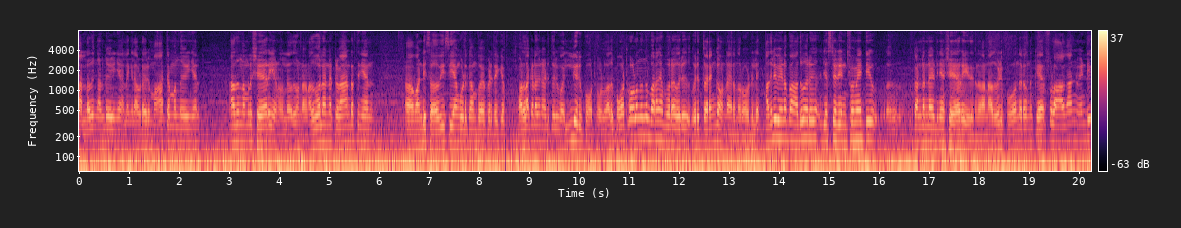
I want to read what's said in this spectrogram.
നല്ലതും കണ്ടു കഴിഞ്ഞാൽ അല്ലെങ്കിൽ അവിടെ ഒരു മാറ്റം വന്നു കഴിഞ്ഞാൽ അത് നമ്മൾ ഷെയർ ചെയ്യണമല്ലോ. അതുകൊണ്ടാണ്. അതുപോലെ തന്നെ ട്രിവാൻഡ്രത്ത് ഞാൻ വണ്ടി സർവീസ് ചെയ്യാൻ കൊടുക്കാൻ പോയപ്പോഴത്തേക്കും വള്ളക്കടവിനടുത്തൊരു വലിയൊരു പോട്ട് ഹോൾ അത് പോട്ട് ഹോൾ എന്നൊന്നും പറഞ്ഞ പോലെ ഒരു ഒരു തുരങ്കം ഉണ്ടായിരുന്നു റോഡിൽ അതിൽ വീണപ്പോൾ അതും ഒരു ജസ്റ്റ് ഒരു ഇൻഫർമേറ്റീവ് കണ്ടന്റായിട്ട് ഞാൻ ഷെയർ ചെയ്തിരുന്നു. കാരണം അതുവഴി പോകുന്നവരെ ഒന്ന് കെയർഫുൾ ആകാൻ വേണ്ടി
